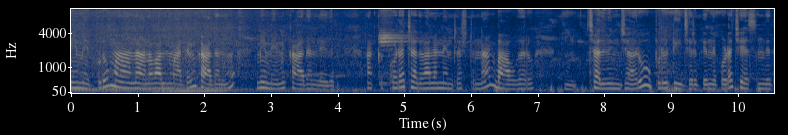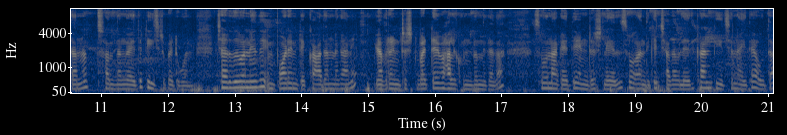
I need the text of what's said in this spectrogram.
మేము ఎప్పుడు మా నాన్న వాళ్ళ మాటను కాదనము. మేమేమి కాదనలేదు. అక్కకు కూడా చదవాలని ఇంట్రెస్ట్ ఉన్న బావగారు చదివించారు. ఇప్పుడు టీచర్ కింద కూడా చేస్తుంది తను. సొంతంగా అయితే టీచర్ పెట్టుకుంది. చదువు అనేది ఇంపార్టెంటే కాదన్న కానీ ఎవరి ఇంట్రెస్ట్ బట్టే వాళ్ళకి ఉంటుంది కదా. సో నాకైతే ఇంట్రెస్ట్ లేదు. సో అందుకే చదవలేదు. కానీ టీచర్ని అయితే అవుతా.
